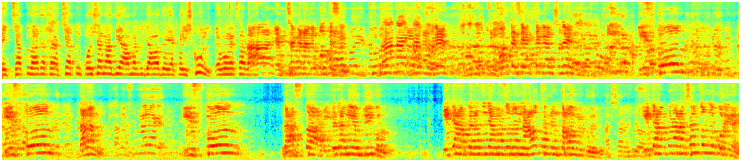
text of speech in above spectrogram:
এই ছিয়াত্তর হাজার টাকা ছিয়াত্তর পয়সা না দিয়ে আমার যদি আমাদের একটা স্কুল এবং একটা আহা, এক সেকেন্ড আমি বলতেছি। বলতেছি এক সেকেন্ড শুনেন। স্কুল স্কুল দাঁড়ান। স্কুল রাস্তা এটা আমি এমনি করব। এটা আপনারা যদি আমার জন্য নাও থাকেন তাও আমি করে দেবো। এটা আপনারা আসার জন্য করি নাই।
